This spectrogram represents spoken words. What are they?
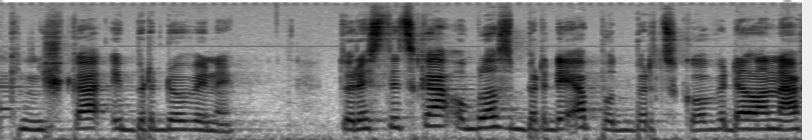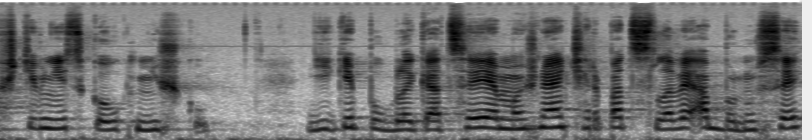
knížka i Brdoviny. Turistická oblast Brdy a Podbrdsko vydala návštěvnickou knížku. Díky publikaci je možné čerpat slevy a bonusy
